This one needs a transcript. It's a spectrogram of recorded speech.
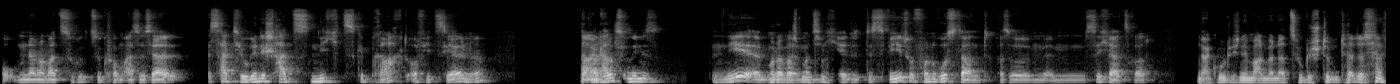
um da nochmal zurückzukommen, also ist ja, es hat theoretisch hat's nichts gebracht, offiziell, ne? Man hat zumindest. Nee, ähm, Oder was ähm, meinst du? Hier das Veto von Russland, also im, im Sicherheitsrat. Na gut, ich nehme an, wenn er zugestimmt hätte, dann.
